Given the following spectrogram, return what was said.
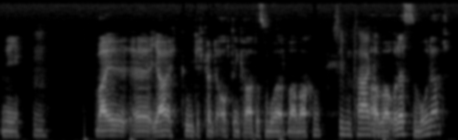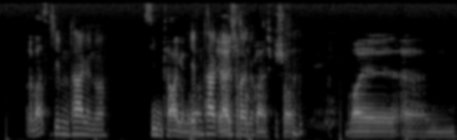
Nee. Hm. Weil, äh, ja, gut, ich könnte auch den Gratis-Monat mal machen. Sieben Tage. Aber, oder ist es ein Monat? Oder was? Sieben Tage nur. Sieben Tage nur. Jeden Tag ja, ich habe noch gar nicht geschaut. weil, ähm,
